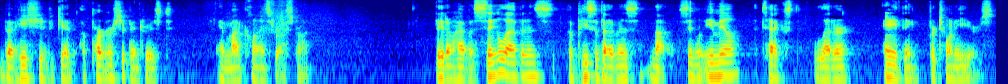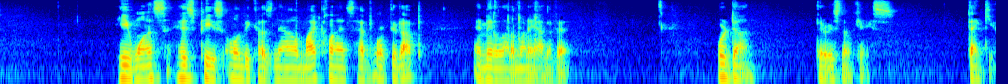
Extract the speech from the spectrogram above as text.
that he should get a partnership interest in my client's restaurant. They don't have a single evidence, a piece of evidence, not a single email, a text, letter, anything for 20 years. He wants his piece only because now my clients have worked it up and made a lot of money out of it. We're done. There is no case. Thank you.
